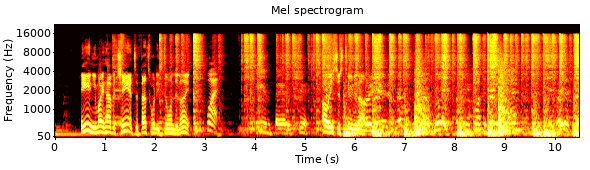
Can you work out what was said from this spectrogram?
was like Ian, you might have a chance if that's what he's doing tonight. what? Ian's bad as shit. Oh, he's just tuning up. Remember, remember, do it. Remember you caught the thing again? Right at the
